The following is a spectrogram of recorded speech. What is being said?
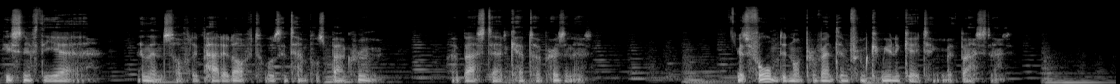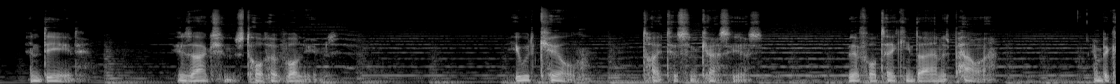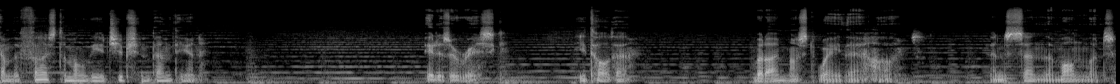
He sniffed the air and then softly padded off towards the temple's back room, where Bastet kept her prisoners. His form did not prevent him from communicating with Bastet. Indeed, his actions told her volumes. He would kill Titus and Cassius, therefore taking Diana's power, and become the first among the Egyptian pantheon. It is a risk, he told her, but I must weigh their hearts and send them onwards.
